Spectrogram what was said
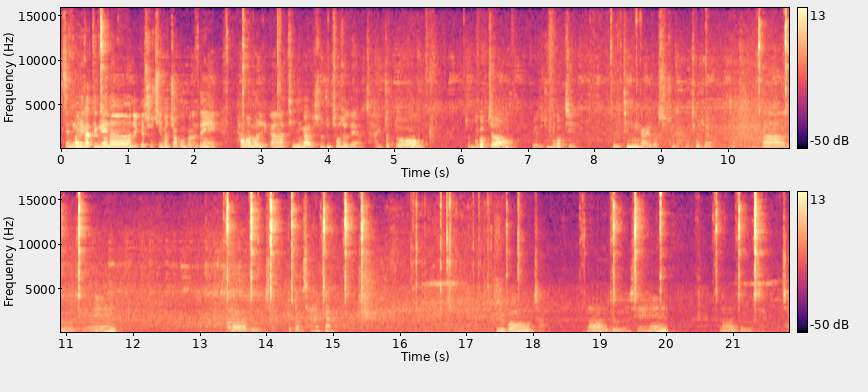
생머리 같은 경우는 이렇게 수치면 조금 그런데, 파만 버리니까 틴닝 가위로 술좀 쳐줘야 돼요. 자, 이쪽도 좀 무겁죠? 여기도 좀 무겁지? 그럼 틴닝 가위로 수술 약간 쳐줘요. 자, 하나, 둘, 셋. 하나, 둘, 셋. 끝에 살짝. 그리고, 자, 하나, 둘, 셋. 하나, 둘, 셋. 자,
